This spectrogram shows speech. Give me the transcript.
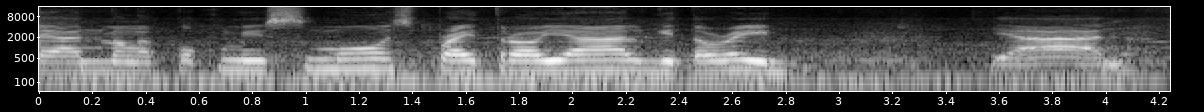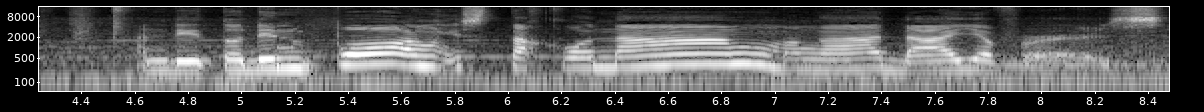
ayan, mga cook mismo, Sprite Royal, Gatorade. Yan. Andito din po ang stock ko ng mga diapers.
